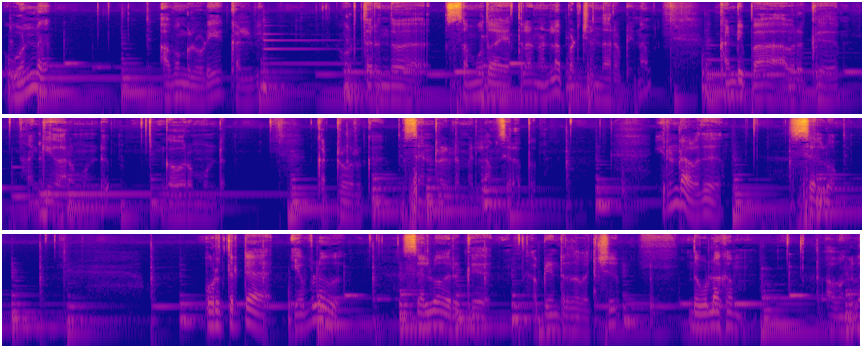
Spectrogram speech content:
ஒன்று அவங்களுடைய கல்வி. ஒருத்தர் இந்த சமுதாயத்தில் நல்லா படிச்சிருந்தார் அப்படின்னா கண்டிப்பாக அவருக்கு அங்கீகாரம் உண்டு கௌரவம் உண்டு. கற்றோருக்கு சென்ற இடமெல்லாம் சிறப்பு. இரண்டாவது செல்வம். ஒருத்தர்கிட்ட எவ்வளவு செல்வம் இருக்குது அப்படின்றத வச்சு இந்த உலகம் அவங்கள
